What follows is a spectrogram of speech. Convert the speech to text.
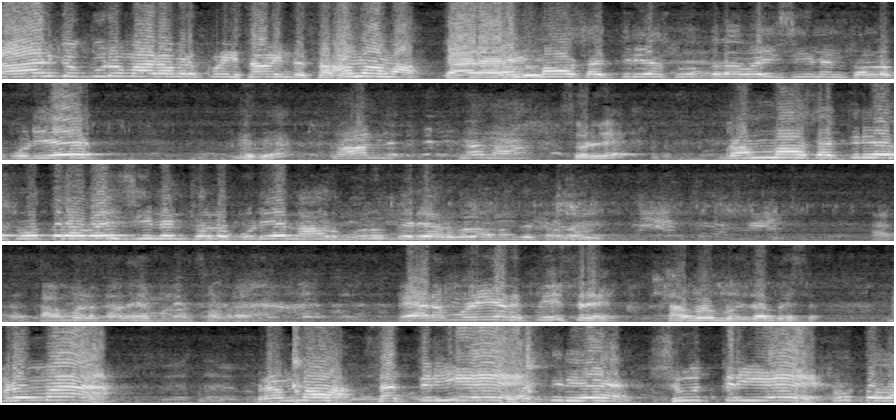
நான்கு குருமார் அமரக்கூடிய சபை இந்த சபை. ஆமாமா? அம்மா சத்திரிய சூத்திர வைசீனன் சொல்லக்கூடிய சொல்லு. பிரம்மா சத்திரிய சூத்திர வைசீனன் சொல்லக்கூடிய நாலு குரு பெரியார்கள் அமர்ந்த சபை. அந்த தமிழ் தானே சொல்றேன் வேற மொழியை நான் பேசுறேன். தமிழ் மொழி தான் பேசுறேன். பிரம்மா. பிரம்மா சத்திரியே. சத்திரியே. சூத்திரியே. சூத்தல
